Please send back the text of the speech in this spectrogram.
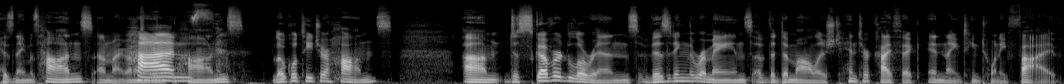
his name is Hans. I'm not going to Hans. Hans. Local teacher Hans um, discovered Lorenz visiting the remains of the demolished Hinterkaifeck in 1925.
